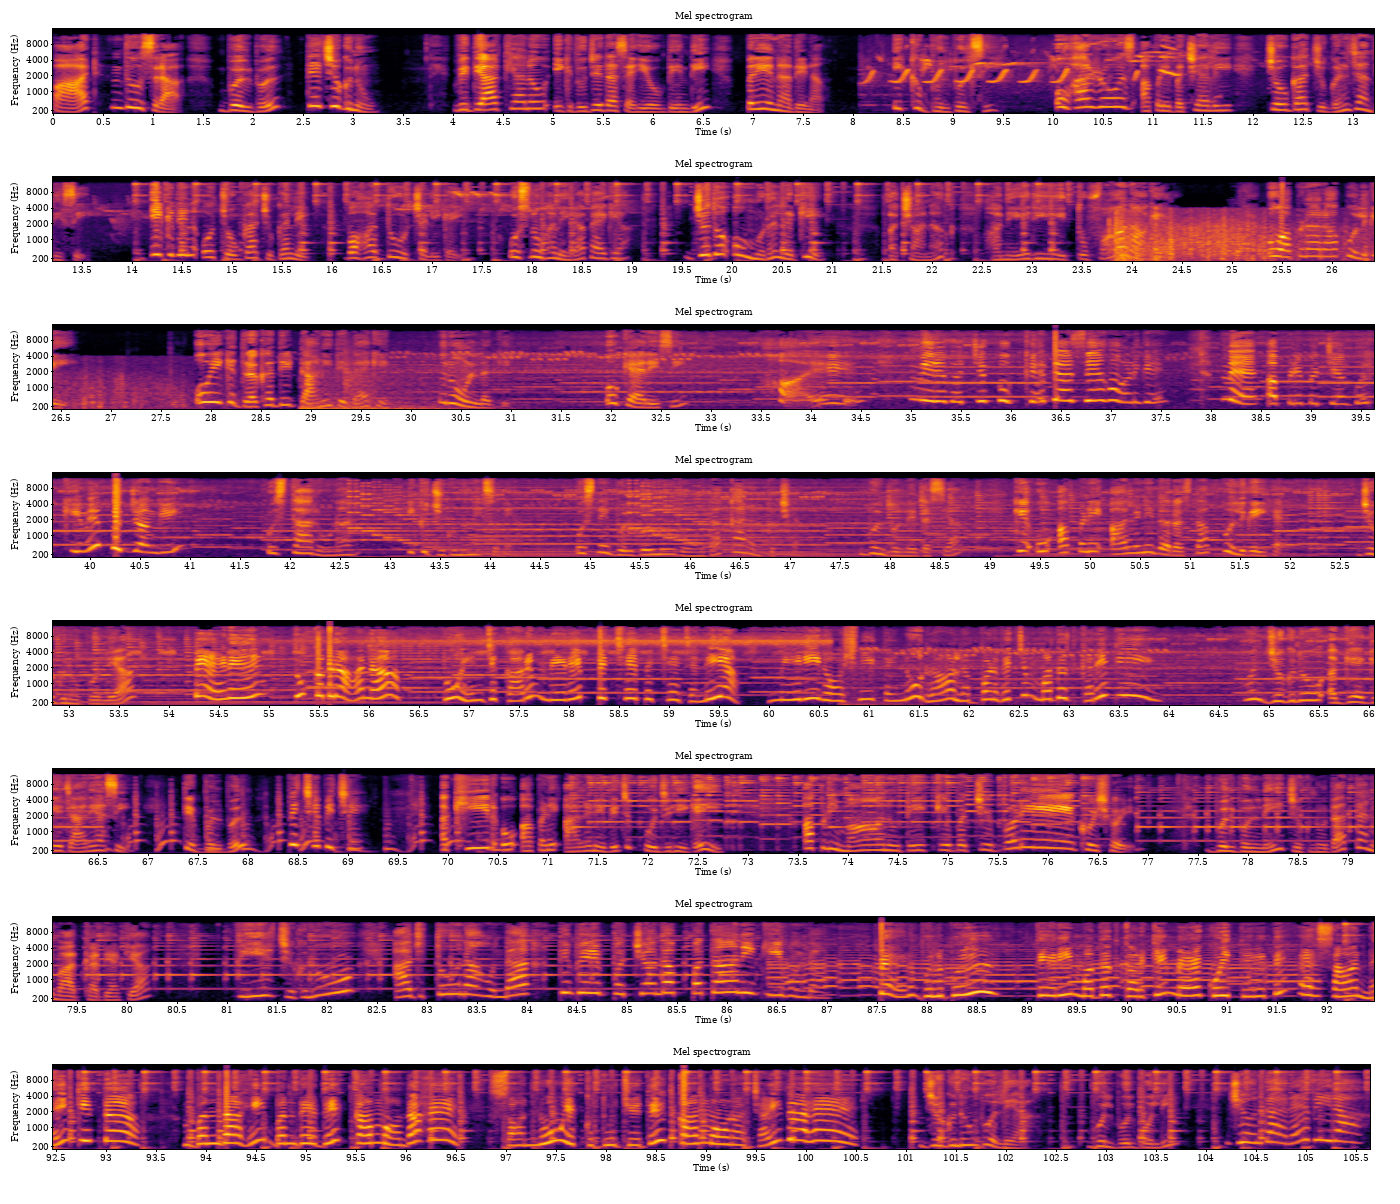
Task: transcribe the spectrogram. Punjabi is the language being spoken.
ਪਾਠ ਦੂਸਰਾ, ਬੁਲਬੁਲ ਤੇ ਚੁਗਨੂ ਵਿਦਿਆਰਥੀਆਂ ਨੂੰ ਇੱਕ ਦੂਜੇ ਦਾ ਸਹਿਯੋਗ ਦੇਣ ਦੀ ਪ੍ਰੇਰਣਾ ਦੇਣਾ। ਇੱਕ ਬੁਲਬੁਲ ਸੀ। ਉਹ ਹਰ ਰੋਜ਼ ਆਪਣੇ ਬੱਚਿਆਂ ਲਈ ਚੋਗਾ ਚੁਗਣ ਜਾਂਦੀ ਸੀ। ਇੱਕ ਦਿਨ ਉਹ ਚੋਗਾ ਚੁਗਣ ਲਈ ਬਹੁਤ ਦੂਰ ਚਲੀ ਗਈ। ਉਸ ਨੂੰ ਹਨੇਰਾ ਪੈ ਗਿਆ। ਜਦੋਂ ਉਹ ਮੁੜਨ ਲੱਗੀ, ਅਚਾਨਕ ਹਨੇਰੀ, ਤੂਫਾਨ ਆ ਗਿਆ। ਉਹ ਆਪਣਾ ਰਾਹ ਭੁੱਲ ਗਈ। ਉਹ ਇੱਕ ਦਰਖਤ ਦੀ ਟਾਹਣੀ ਤੇ ਬਹਿ ਕੇ ਰੋਣ ਲੱਗੀ। ਉਹ ਕਹਿ ਰਹੀ ਸੀ, ਹਾਏ, ਮੇਰੇ ਬੱਚੇ ਭੁੱਖੇ ਪਿਆਸੇ ਹੋਣਗੇ। ਮੈਂ ਆਪਣੇ ਬੱਚਿਆਂ ਕੋਲ ਕਿਵੇਂ ਪੁੱਜਾਂਗੀ? ਉਸ ਦਾ ਰੋਣਾ ਇੱਕ ਜੁਗਨੂ ਨੇ ਸੁਣਿਆ। ਉਸਨੇ ਬੁਲਬੁਲ ਨੂੰ ਰੋਣ ਦਾ ਕਾਰਨ ਪੁੱਛਿਆ। ਬੁਲਬੁਲ ਨੇ ਦੱਸਿਆ ਕਿ ਉਹ ਆਪਣੇ ਆਲਣੇ ਦਾ ਰਸਤਾ ਭੁੱਲ ਗਈ ਹੈ। ਜੁਗਨੂ ਬੋਲਿਆ, ਭੈਣ, ਤੂੰ ਘਬਰਾ ਨਾ। ਤੂੰ ਇੰਜ ਕਰ ਮੇਰੇ ਪਿੱਛੇ ਪਿੱਛੇ ਚੱਲੀ ਆ ਮੇਰੀ ਰੋਸ਼ਨੀ ਤੈਨੂੰ ਰਾਹ ਲੱਭਣ ਵਿੱਚ ਮਦਦ ਕਰੇਗੀ। ਹੁਣ ਜੁਗਨੂ ਅੱਗੇ ਅੱਗੇ ਜਾ ਰਿਹਾ ਸੀ ਤੇ ਬੁਲਬੁਲ ਪਿੱਛੇ ਪਿੱਛੇ। ਅਖੀਰ ਉਹ ਆਪਣੇ ਆਲਣੇ ਵਿੱਚ ਪੁੱਜ ਹੀ ਗਈ। ਆਪਣੀ ਮਾਂ ਨੂੰ ਦੇਖ ਕੇ ਬੱਚੇ ਬੜੇ ਖੁਸ਼ ਹੋਏ। ਬੁਲਬੁਲ ਨੇ ਜੁਗਨੂ ਦਾ ਧੰਨਵਾਦ ਕਰਦਿਆਂ ਕਿਹਾ ਵੀਰ ਜੁਗਨੂ ਅੱਜ ਤੂੰ ਨਾ ਹੁੰਦਾ ਤੇ ਮੇਰੇ ਬੱਚਿਆਂ ਦਾ ਪਤਾ ਨਹੀਂ ਕੀ ਹੁੰਦਾ। ਭੈਣ ਬੁਲਬੁਲ ਤੇਰੀ ਮਦਦ ਕਰਕੇ ਮੈਂ ਕੋਈ ਤੇਰੇ ਤੇ ਅਹਿਸਾਨ ਨਹੀਂ ਕੀਤਾ। ਬੰਦਾ ਹੀ ਬੰਦੇ ਦੇ ਕੰਮ ਆਉਂਦਾ ਹੈ। ਸਾਨੂੰ ਇੱਕ ਦੂਜੇ ਦੇ ਕੰਮ ਆਉਣਾ ਚਾਹੀਦਾ ਹੈ। ਜੁਗਨੂ ਬੋਲਿਆ। ਬੁਲਬੁਲ ਬੋਲੀ ਜਿਉਂਦਾ ਰਹਿ ਵੀਰਾ।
